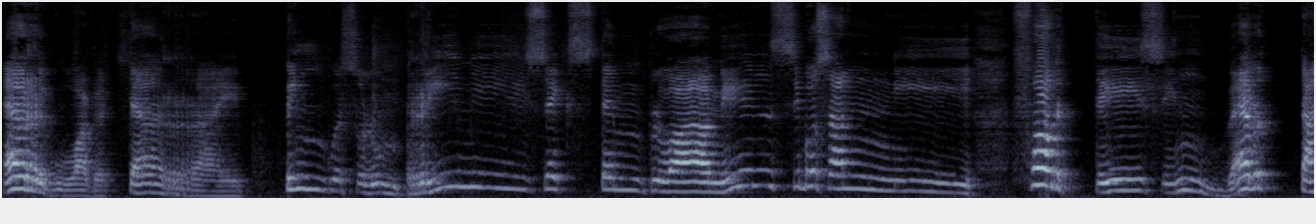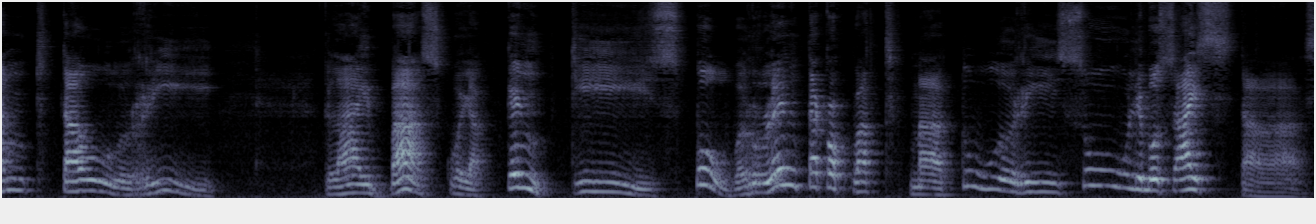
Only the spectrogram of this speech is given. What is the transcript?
Ergo ag terrae pingue solum primis ex templo milsibus anni fortis in vert tant tauri. Glaibasque accentis pulverulenta coquat maturi sulibus aestas.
